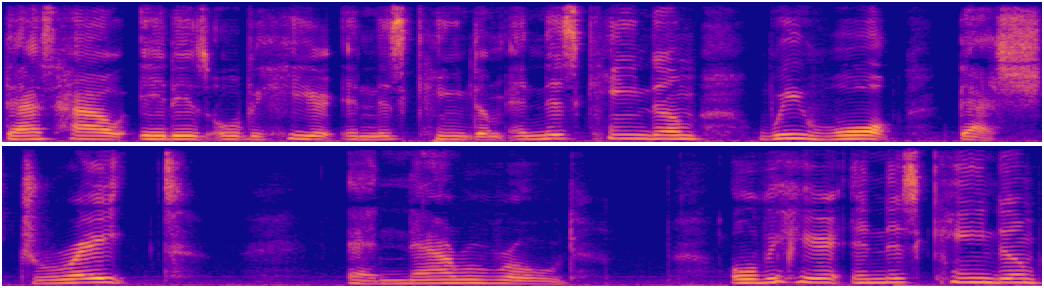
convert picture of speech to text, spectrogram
That's how it is over here in this kingdom. In this kingdom, we walk that straight and narrow road over here in this kingdom,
